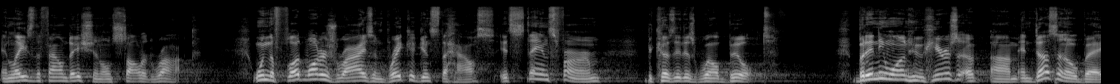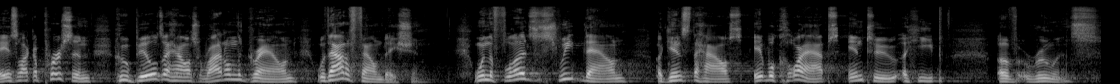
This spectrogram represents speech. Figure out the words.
and lays the foundation on solid rock. When the floodwaters rise and break against the house, it stands firm because it is well built. But anyone who hears uh, um, and doesn't obey is like a person who builds a house right on the ground without a foundation. When the floods sweep down against the house, it will collapse into a heap of ruins.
